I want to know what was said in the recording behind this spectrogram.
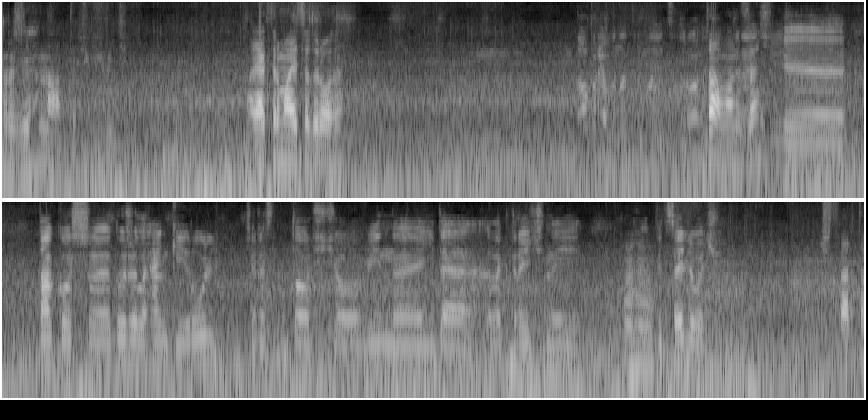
розігнати чуть-чуть. А як тримаються дороги? Добре, вона тримається дороги. Так, вона не До речі, е, Також е, дуже легенький руль через те, що він е, йде електричний Угу. підсилювач. Четверта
